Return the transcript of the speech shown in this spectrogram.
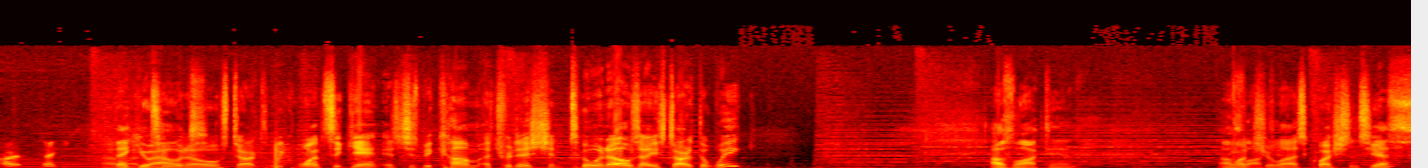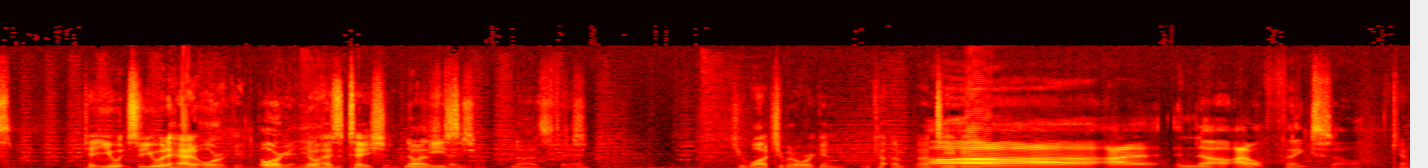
All right, thank thanks. Thank you, 2 Alex. 0 start the week once again. It's just become a tradition. 2 0 is how you start the week. I was locked in. I was Want locked your in. last questions here? Yes. Okay, you, so you would have had Oregon. Oregon. No yeah. hesitation. No hesitation. No hesitation. Did you watch him in Oregon on, co- on, on Uh, TV? I no, I don't think so. okay.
